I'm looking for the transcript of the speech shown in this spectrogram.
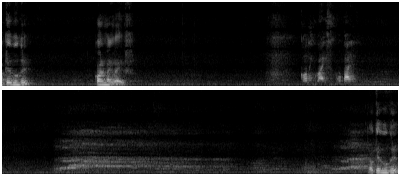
Okay google. Call my wife. Calling wife mobile. okay google.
